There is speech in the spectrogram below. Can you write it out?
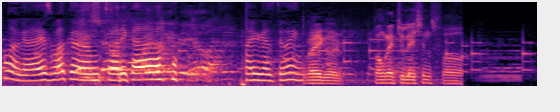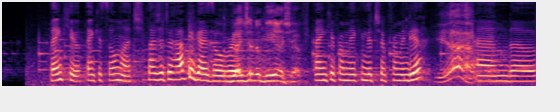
Hello guys, welcome. Sawadika. How are you guys doing? Very good. Congratulations for Thank you. Thank you so much. Pleasure to have you guys over. Pleasure to be here, chef. Thank you for making the trip from India. Yeah. And uh,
